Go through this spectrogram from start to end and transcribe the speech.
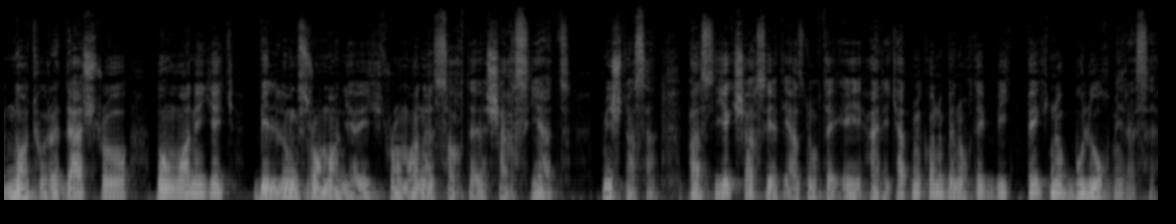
ناتور دشت رو به عنوان یک بیلدونگز رمان یا یک رمان ساخت شخصیت می‌شناسن. پس یک شخصیتی از نقطه A حرکت می‌کنه به نقطه B به یک نوع بلوغ می‌رسه.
